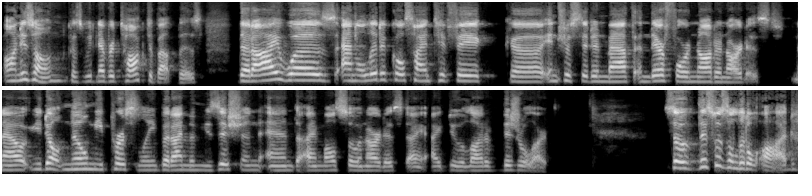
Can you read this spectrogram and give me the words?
on his own, because we'd never talked about this, that I was analytical, scientific, uh, interested in math and therefore not an artist. Now, you don't know me personally, but I'm a musician and I'm also an artist. I, I do a lot of visual art. So this was a little odd.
